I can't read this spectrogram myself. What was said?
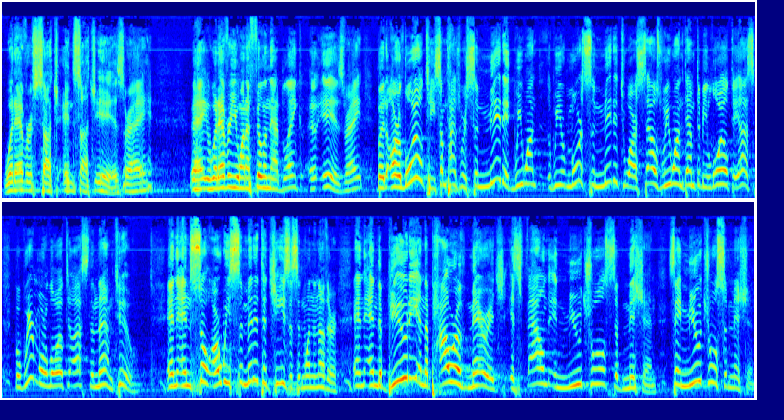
whatever such and such is, right? Right? Whatever you want to fill in that blank uh, is, right? But our loyalty, sometimes we're submitted. We want we are more submitted to ourselves. We want them to be loyal to us, but we're more loyal to us than them too. And, and so are we submitted to Jesus and one another? And, and the beauty and the power of marriage is found in mutual submission. Say mutual submission.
